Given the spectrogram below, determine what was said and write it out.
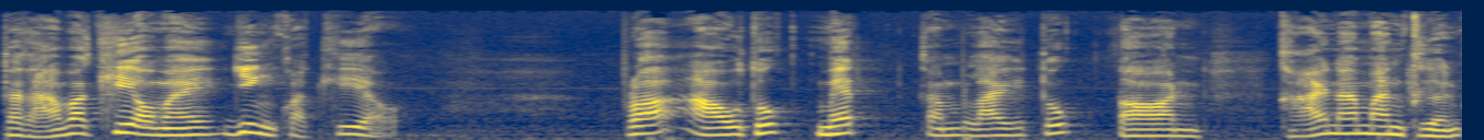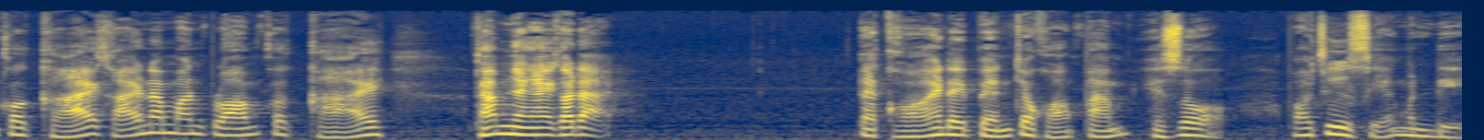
ถ้าถามว่าเคี่ยวไหมยิ่งกว่าเคี่ยว เพราะเอาทุกเม็ดกำไรทุกตอน ขายน้ำมันเถื่อนก็ขายขายน้ำมันปลอมก็ขายทำยังไงก็ได้ แต่ขอให้ได้เป็นเจ้าของปั๊มเอสโซเพราะชื่อเสียงมันดี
